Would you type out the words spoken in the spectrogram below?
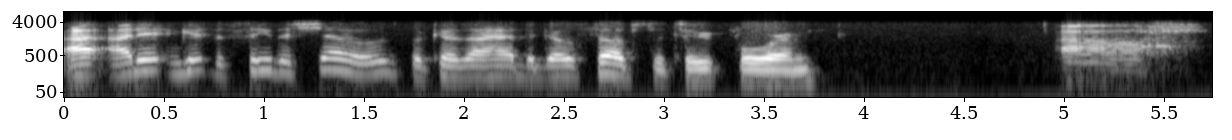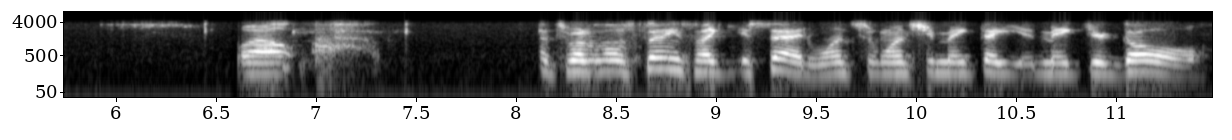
I, I didn't get to see the shows because I had to go substitute for him. Ah, well, it's one of those things. Like you said, once once you make that you make your goal,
